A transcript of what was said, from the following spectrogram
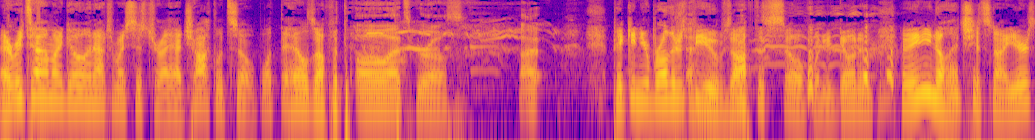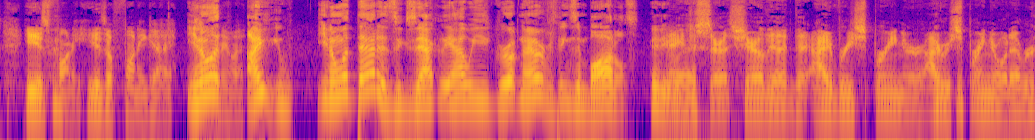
every time I go in after my sister, I had chocolate soap. What the hell's up with that? Oh, that's gross. I, picking your brother's pubes off the soap when you're going in? I mean, you know that shit's not yours. He is funny. He is a funny guy. you know So what? Anyway. I. You know what? That is exactly how we grew up. Now everything's in bottles. Anyway, just share, share the the Ivory Spring or Irish Spring or whatever.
